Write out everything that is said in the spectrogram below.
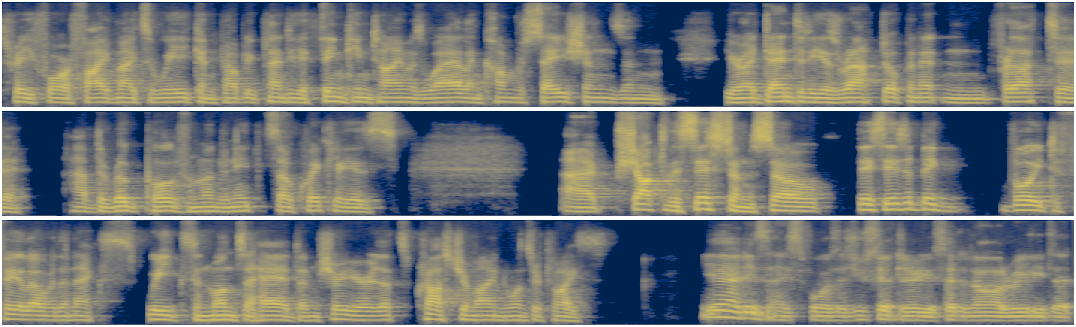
three, four, five nights a week, and probably plenty of thinking time as well, and conversations, and your identity is wrapped up in it. And for that to have the rug pulled from underneath so quickly is a shock to the system. So this is a big void to fill over the next weeks and months ahead. I'm sure you're that's crossed your mind once or twice. Yeah, it is. I suppose, as you said there, you said it all really that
